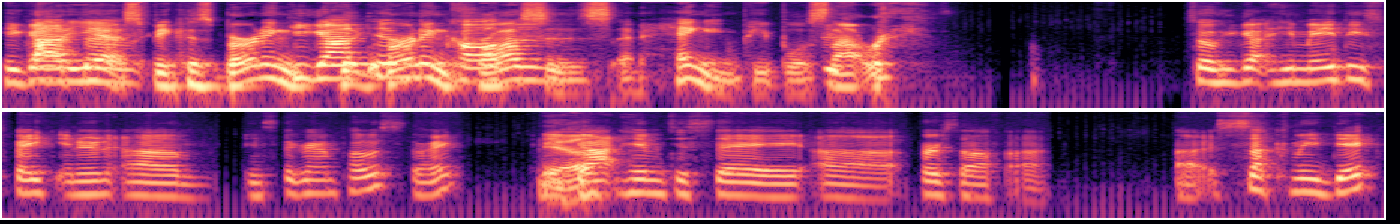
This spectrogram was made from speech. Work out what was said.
He ah got them- yes, because burning he got like burning them- crosses and hanging people is not right. So he got he made these fake internet um Instagram posts, right? And Yeah. He got him to say uh first off uh, uh suck me dick.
